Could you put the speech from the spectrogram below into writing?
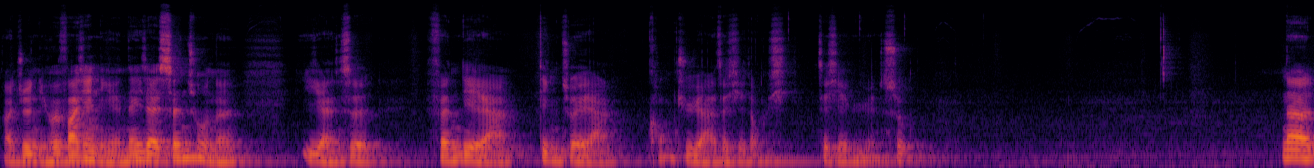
啊，就是你会发现你的内在深处呢，依然是分裂啊、定罪啊、恐惧啊这些东西，这些元素。那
